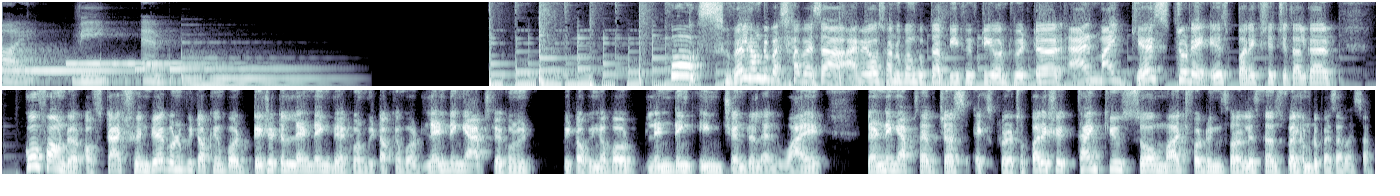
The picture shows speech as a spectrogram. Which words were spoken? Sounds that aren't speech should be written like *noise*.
I V M. Folks, welcome to Paisa Vaisa. I'm your host Anupam Gupta, B50 on Twitter, and my guest today is Parikshit Chitalkar, co-founder of StashFin. We are going to be talking about digital lending. We are going to be talking about lending apps. We are going to be talking about lending in general and why lending apps have just exploded. So, Parikshit, thank you so much for doing this for our listeners. Welcome to Paisa Vaisa.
